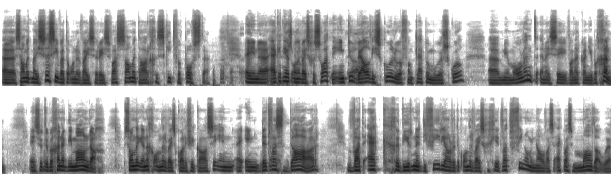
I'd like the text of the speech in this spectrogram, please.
uh saam met my sussie wat 'n onderwyseres was, saam met haar geskiet vir poste. En uh ek het nie eens onderwys geswat nie en toe ja. bel die skoolhoof van Kleppem Hoërskool, uh meneer Molland en hy sê wanneer kan jy begin? En so toe begin ek die maandag sonder enige onderwyskwalifikasie en en dit was daar wat ek gedurende die 4 jaar wat ek onderwys gegee het wat fenomenaal was. Ek was mal daaroor.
